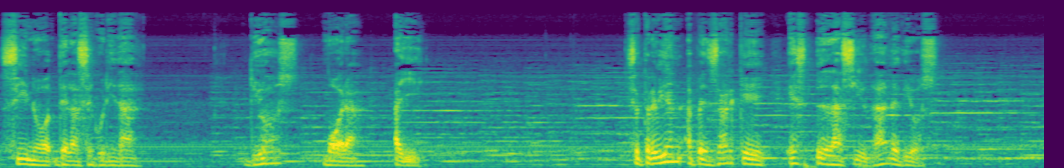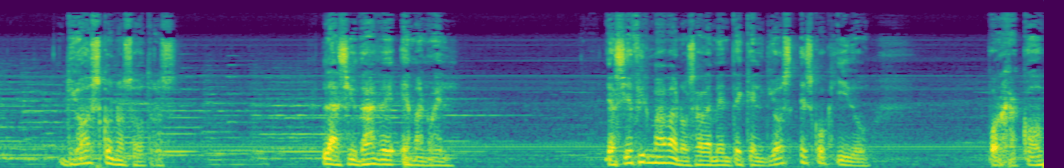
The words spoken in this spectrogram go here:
sino de la seguridad. Dios mora allí. Se atrevían a pensar que es la ciudad de Dios. Dios con nosotros. La ciudad de Emanuel. Y así afirmaban osadamente que el Dios escogido por Jacob,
